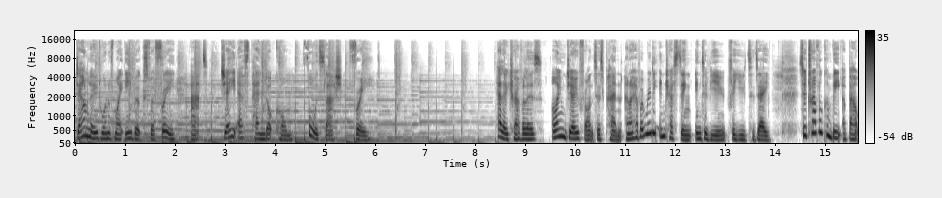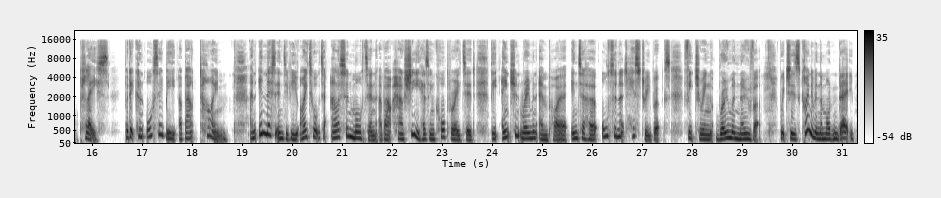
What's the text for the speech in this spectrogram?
download one of my ebooks for free at jfpenn.com forward slash free. Hello, travellers. I'm Jo Frances Penn, and I have a really interesting interview for you today. So, travel can be about place, but it can also be about time. And in this interview, I talked to Alison Morton about how she has incorporated the ancient Roman Empire into her alternate history books featuring Roma Nova, which is kind of in the modern day.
